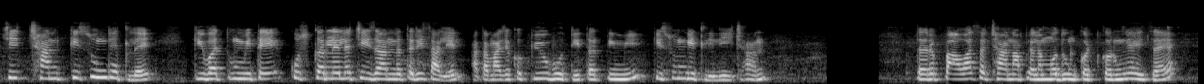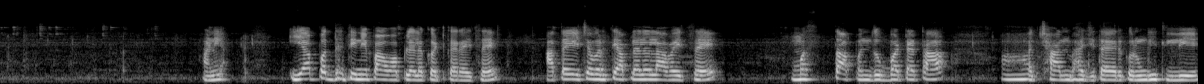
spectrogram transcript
चीज छान किसून घेतलं आहे किंवा तुम्ही ते कुस्करलेलं चीज आणलं तरी चालेल. आता माझ्याकडं क्यूब होती तर ती मी किसून घेतलेली छान. तर पावासा छान आपल्याला मधून कट करून घ्यायचा आहे. आणि या पद्धतीने पाव आपल्याला कट करायचा आहे आता याच्यावरती आपल्याला लावायचं आहे मस्त आपण जो बटाटा छान भाजी तयार करून घेतलेली आहे.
